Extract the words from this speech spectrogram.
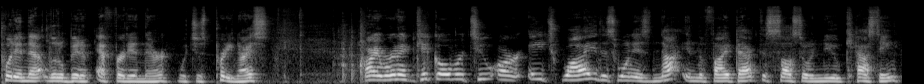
put in that little bit of effort in there, which is pretty nice. All right, we're going to kick over to our HY. This one is not in the 5-pack. This is also a new casting.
